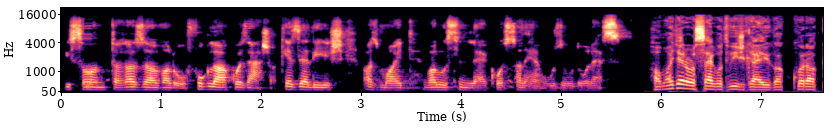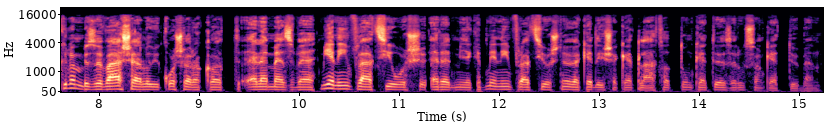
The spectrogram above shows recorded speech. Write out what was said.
viszont az azzal való foglalkozás, a kezelés, az majd valószínűleg hosszan elhúzódó lesz. Ha Magyarországot vizsgáljuk, akkor a különböző vásárlói kosarakat elemezve milyen inflációs eredményeket, milyen inflációs növekedéseket láthattunk 2022-ben?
